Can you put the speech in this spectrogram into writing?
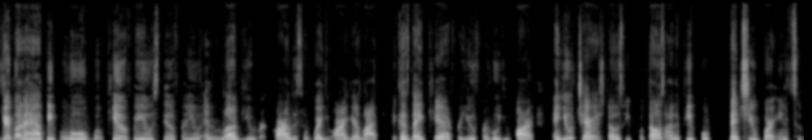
You're going to have people who will kill for you, steal for you, and love you regardless of where you are in your life because they care for you for who you are. And you cherish those people. Those are the people that you pour into.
